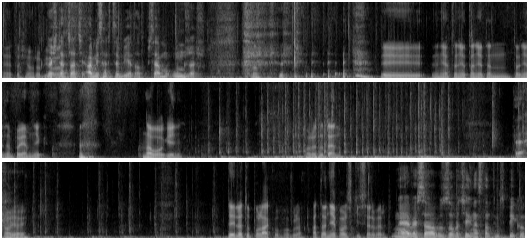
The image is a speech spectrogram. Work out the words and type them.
E, to się robiło... Gość na czacie, a mi serce bije, to odpisałem mu, umrzesz. Yy, nie, to nie, to nie ten, to nie ten pojemnik. na łogień. Może to ten. Ech. Ojoj. Ile tu Polaków w ogóle? A to nie polski serwer. Nie, wiesz co, zobaczyli nas na tym spiku.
